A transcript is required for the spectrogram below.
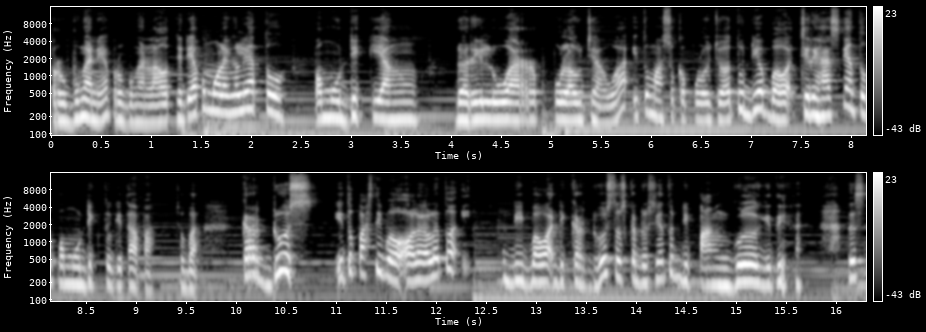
perhubungan ya, perhubungan laut. Jadi aku mulai ngeliat tuh pemudik yang dari luar Pulau Jawa itu masuk ke Pulau Jawa tuh dia bawa ciri khasnya tuh pemudik tuh kita apa? Coba kerdus itu pasti bawa oleh-oleh tuh dibawa di kerdus terus kerdusnya tuh dipanggul gitu ya. Terus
